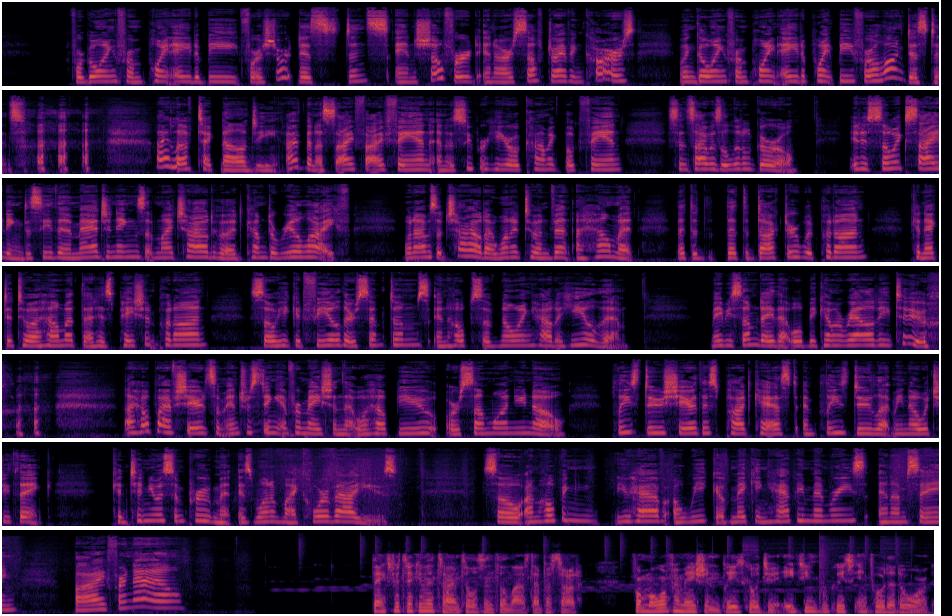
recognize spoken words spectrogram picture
for going from point A to B for a short distance and chauffeured in our self-driving cars when going from point A to point B for a long distance. I love technology. I've been a sci-fi fan and a superhero comic book fan since I was a little girl. It is so exciting to see the imaginings of my childhood come to real life. When I was a child, I wanted to invent a helmet that the, that the doctor would put on, connected to a helmet that his patient put on, so he could feel their symptoms in hopes of knowing how to heal them. Maybe someday that will become a reality too. I hope I've shared some interesting information that will help you or someone you know. Please do share this podcast and please do let me know what you think. Continuous improvement is one of my core values. So I'm hoping you have a week of making happy memories and I'm saying bye for now. Thanks for taking the time to listen to the last episode. For more information, please go to agingwithgraceinfo.org.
